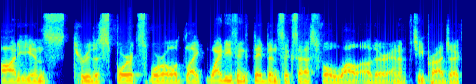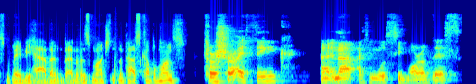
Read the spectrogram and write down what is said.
audience through the sports world. Like, why do you think they've been successful? Successful while other NFT projects maybe haven't been as much in the past couple months? For sure, I think, and I think we'll see more of this.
